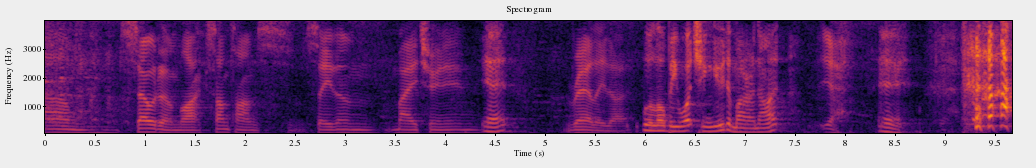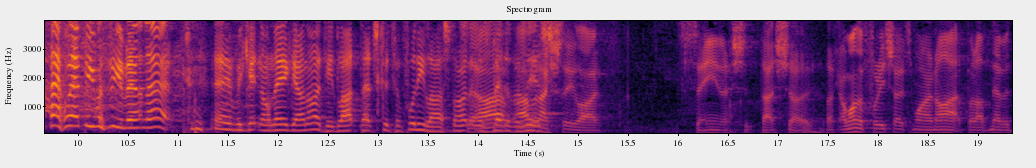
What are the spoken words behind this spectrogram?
um, Seldom, like sometimes see them, may tune in. Yeah. Rarely though. Well, I'll be watching you tomorrow night. Yeah. Yeah. How happy was he about that? Yeah, we're getting on there going, I did like that's good for footy last night. So it was I, better than this. I haven't actually like seen a sh- that show. Like I'm on the footy show tomorrow night, but I've never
